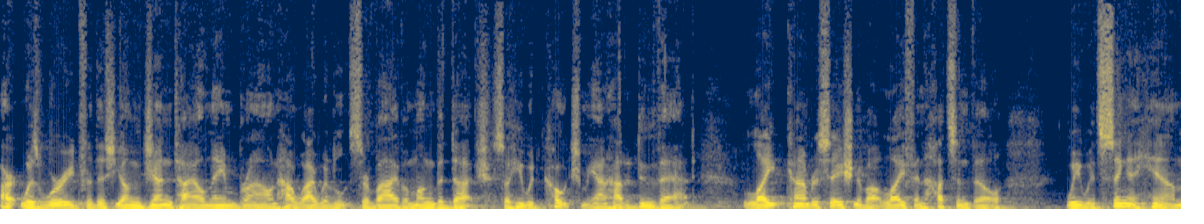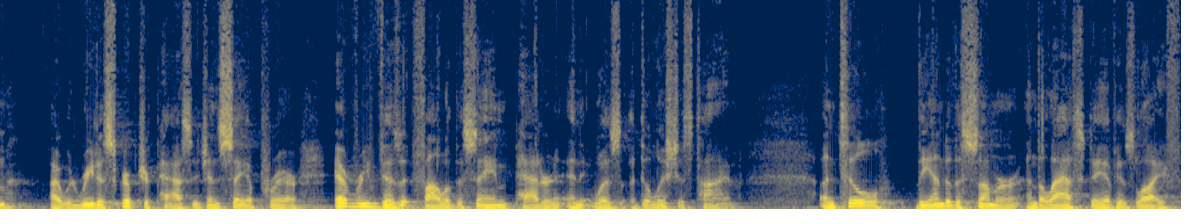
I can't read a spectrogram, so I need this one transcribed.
Art was worried for this young Gentile named Brown, how I would survive among the Dutch. So he would coach me on how to do that. Light conversation about life in Hudsonville we would sing a hymn, I would read a scripture passage, and say a prayer. Every visit followed the same pattern, and it was a delicious time until the end of the summer and the last day of his life.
